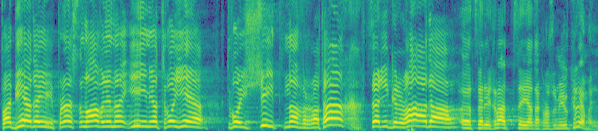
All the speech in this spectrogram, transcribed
Победой прославлено имя Твое, Твой щит на вратах Цареграда. Е, Царіград, це, я так розумію, Кремль.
